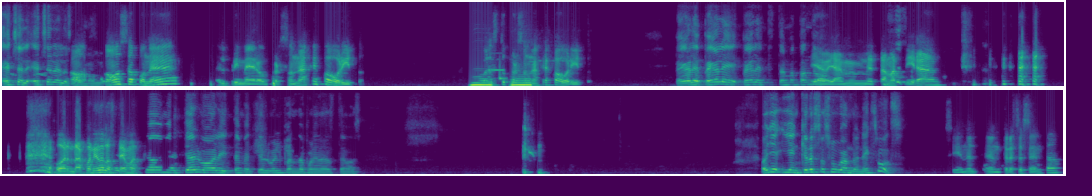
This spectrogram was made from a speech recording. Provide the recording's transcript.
échale, échale los temas, güey. Vamos a poner el primero, personaje favorito. ¿Cuál es tu personaje favorito? Pégale, pégale, pégale, te están matando. Ya, ya me, está matando. Por andar poniendo los temas. Te metió el boli, te metió el boli para andar poniendo los temas. Oye, ¿y en qué lo estás jugando? ¿En Xbox? Sí, en, el, en 360.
